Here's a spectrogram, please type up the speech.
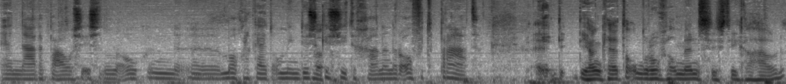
En na de pauze is er dan ook een eh, mogelijkheid om in discussie te gaan en erover te praten. Eh, Die, die enquête, onder hoeveel mensen is die gehouden?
